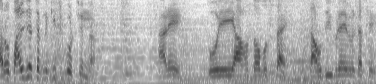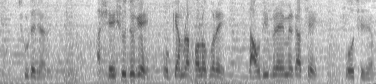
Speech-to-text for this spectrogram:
আর ও পালিয়ে যাচ্ছে আপনি কিছু করছেন না। আরে ও এই আহত অবস্থায় দাউদ ইব্রাহিমের কাছে ছুটে যাবে। আর সেই সুযোগে ওকে আমরা ফলো করে দাউদ ইব্রাহিমের কাছে পৌঁছে যাব।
